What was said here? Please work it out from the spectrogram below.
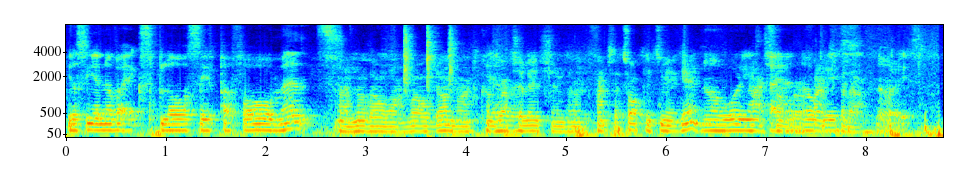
You'll see another explosive performance. Another one. Well done, man. Congratulations, and thanks for talking to me again. No worries, Nice bro. no Thanks worries, for that. no worries.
